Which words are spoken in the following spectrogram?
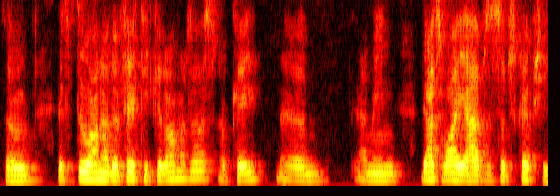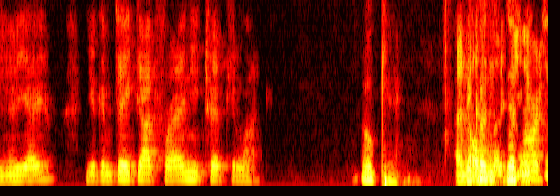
So it's 250 kilometers. Okay. Um, I mean, that's why you have the subscription. You, you can take that for any trip you like. Okay. And because the charge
